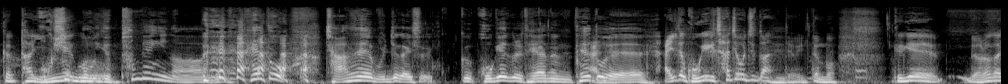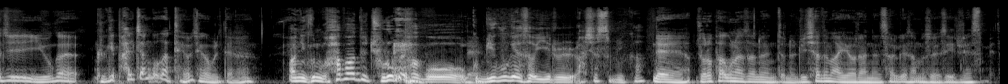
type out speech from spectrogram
그러니까 다 혹시 인맥으로. 뭐 이게 품행이나 태도 자세에 문제가 있어요. 그 고객을 대하는 태도에 아, 일단 고객이 찾아오지도 않는데요. 일단 뭐 그게 여러 가지 이유가 그게 팔자인 것 같아요. 제가 볼 때는. 아니 그럼 하버드 졸업하고 네. 그 미국에서 일을 하셨습니까? 네 졸업하고 나서는 저는 리차드 마이어라는 설계 사무소에서 일을 했습니다.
